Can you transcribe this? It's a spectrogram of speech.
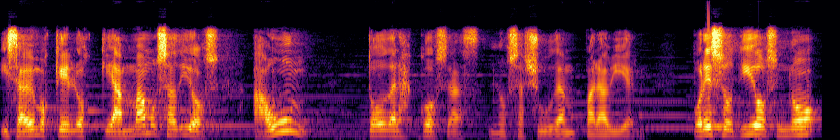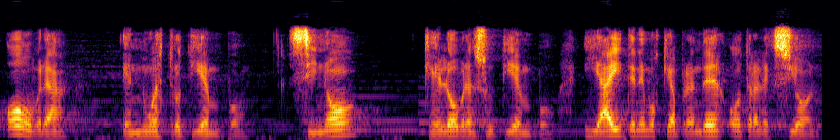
Y sabemos que los que amamos a Dios, aún todas las cosas nos ayudan para bien. Por eso Dios no obra en nuestro tiempo, sino que Él obra en su tiempo. Y ahí tenemos que aprender otra lección,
